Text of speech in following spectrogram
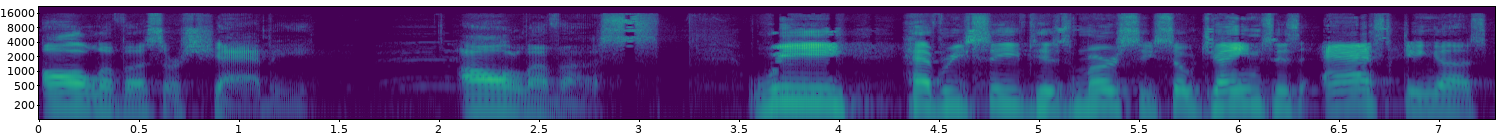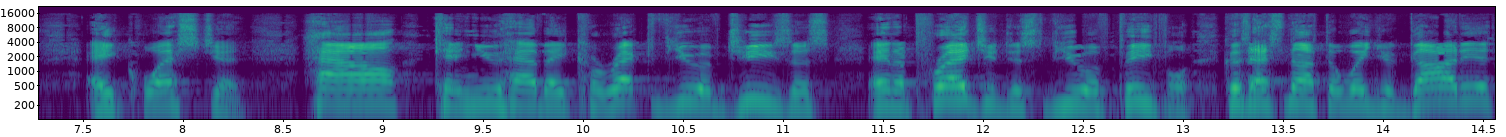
all of us are shabby. All of us we have received his mercy. So James is asking us a question How can you have a correct view of Jesus and a prejudiced view of people? Because that's not the way your God is.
